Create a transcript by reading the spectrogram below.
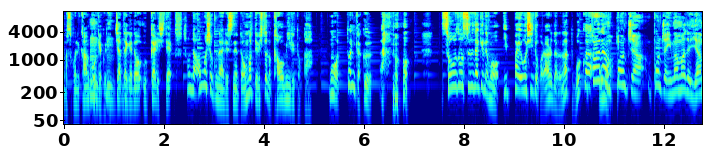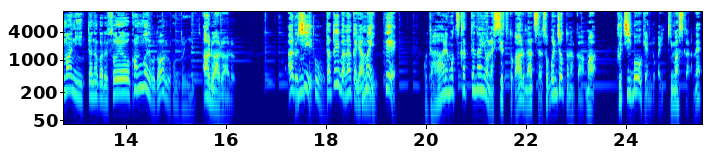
えばそこに観光客で行っちゃったけど、うっかりして、そんな面白くないですねって思ってる人の顔を見るとか。もう、とにかく、あの、想像するだけでもいっぱい美味しいところあるだろうなって僕はそれでも。ポンちゃん、ポンちゃん今まで山に行った中でそれを考えたことある？本当に。あるあるある。あるし例えばなんか山行って、これ誰も使ってないような施設とかあるなって言ったら、そこにちょっとなんか、まあ、プチ冒険とか行きますからね。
